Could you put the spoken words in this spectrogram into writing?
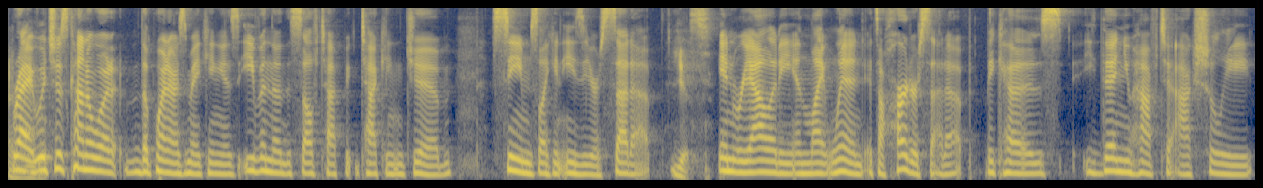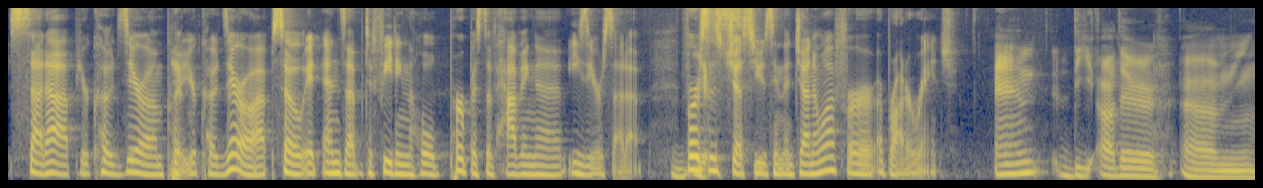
Right, which is kind of what the point I was making is even though the self-tacking jib seems like an easier setup. Yes. In reality, in light wind, it's a harder setup because then you have to actually set up your code zero and put yeah. your code zero up. So it ends up defeating the whole purpose of having a easier setup versus yes. just using the Genoa for a broader range. And the other um,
